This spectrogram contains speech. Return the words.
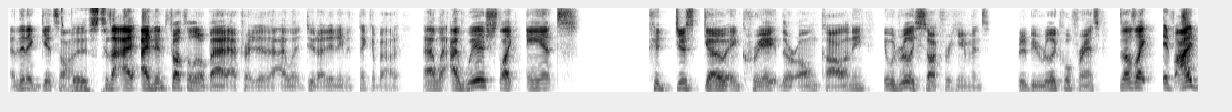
And then it gets on because I I then felt a little bad after I did that. I went, dude, I didn't even think about it. And I went, I wish like ants could just go and create their own colony. It would really suck for humans, but it'd be really cool for ants. Because I was like, if I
